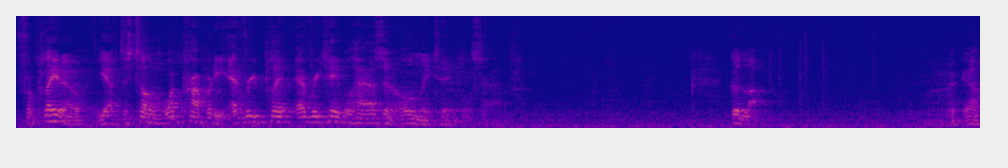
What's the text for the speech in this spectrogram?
for Plato, you have to tell him what property every pla- every table has and only tables have. Good luck. Right, yeah.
